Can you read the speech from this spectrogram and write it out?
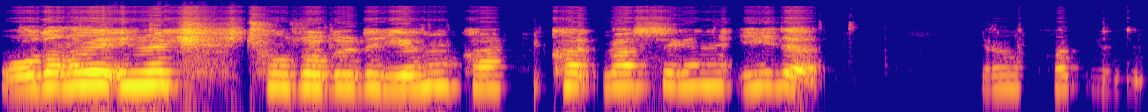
Oradan oraya inmek çok zordu. Bir de yarım kalp, kalp verse gene iyi de. Yarım kalp nedir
